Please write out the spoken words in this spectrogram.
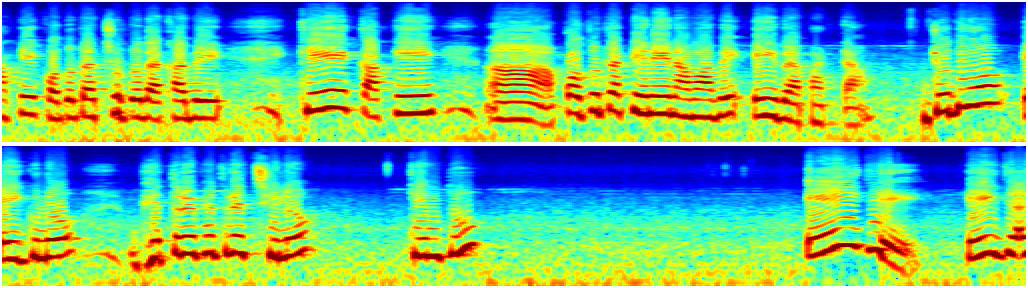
কাকে কতটা ছোট দেখাবে, কে কাকে কতটা টেনে নামাবে, এই ব্যাপারটা। যদিও এইগুলো ভেতরে ভেতরে ছিল, কিন্তু এই যে এই যে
